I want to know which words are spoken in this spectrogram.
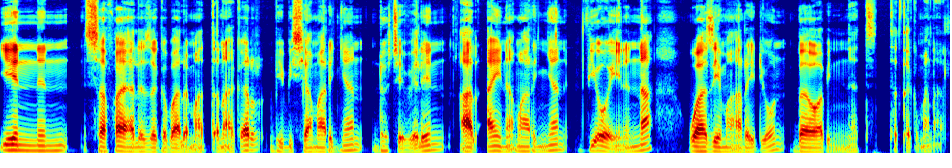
ይህንን ሰፋ ያለ ዘገባ ለማጠናቀር ቢቢሲ አማርኛን፣ ዶቼቬሌን፣ አልአይን አማርኛን፣ ቪኦኤን እና ዋዜማ ሬዲዮን በዋቢነት ተጠቅመናል።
